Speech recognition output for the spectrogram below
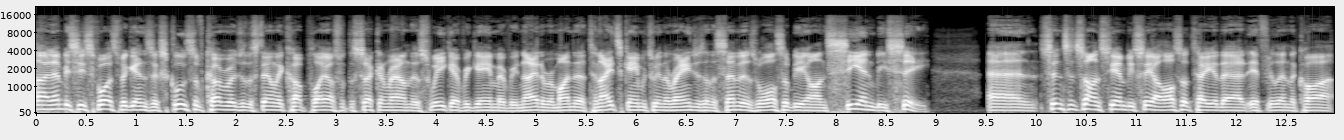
On NBC Sports begins exclusive coverage of the Stanley Cup playoffs with the second round this week. Every game, every night. A reminder that tonight's game between the Rangers and the Senators will also be on CNBC. And since it's on CNBC, I'll also tell you that if you're in the car,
